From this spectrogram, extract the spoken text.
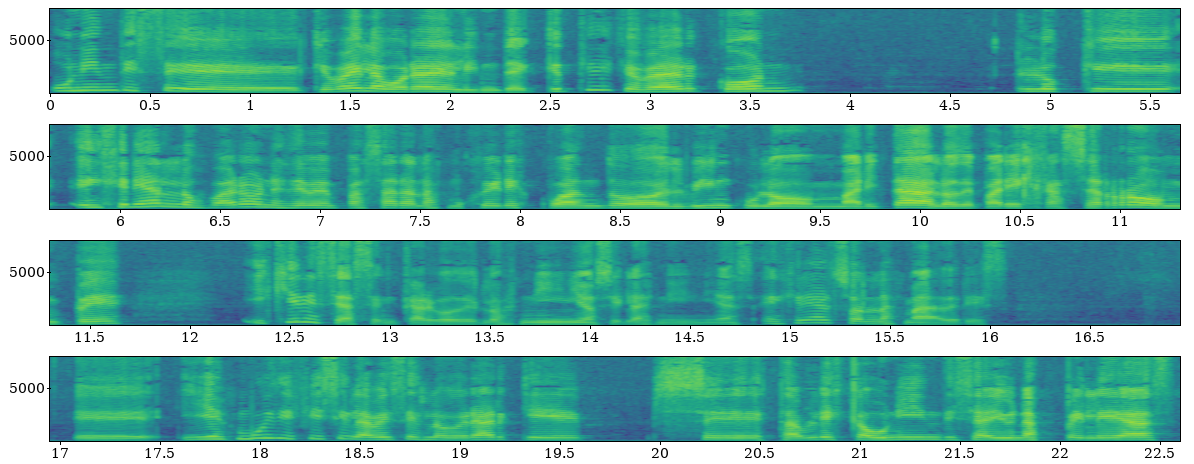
un índice que va a elaborar el INDEC, que tiene que ver con lo que en general los varones deben pasar a las mujeres cuando el vínculo marital o de pareja se rompe. ¿Y quiénes se hacen cargo de los niños y las niñas? En general son las madres. Eh, y es muy difícil a veces lograr que se establezca un índice, hay unas peleas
